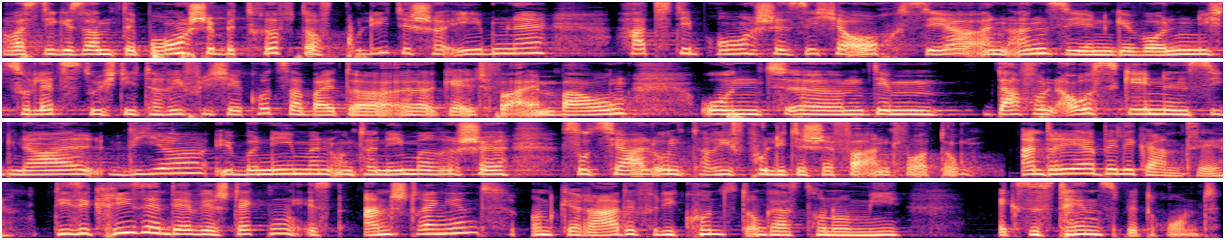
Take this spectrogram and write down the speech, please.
Was die gesamte Branche betrifft, auf politischer Ebene hat die Branche sicher auch sehr an Ansehen gewonnen, nicht zuletzt durch die tarifliche Kurzarbeitergeldvereinbarung und ähm, dem davon ausgehenden Signal, wir übernehmen unternehmerische, sozial- und tarifpolitische Verantwortung. Andrea Belegante, diese Krise, in der wir stecken, ist anstrengend und gerade für die Kunst und Gastronomie existenzbedrohend.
